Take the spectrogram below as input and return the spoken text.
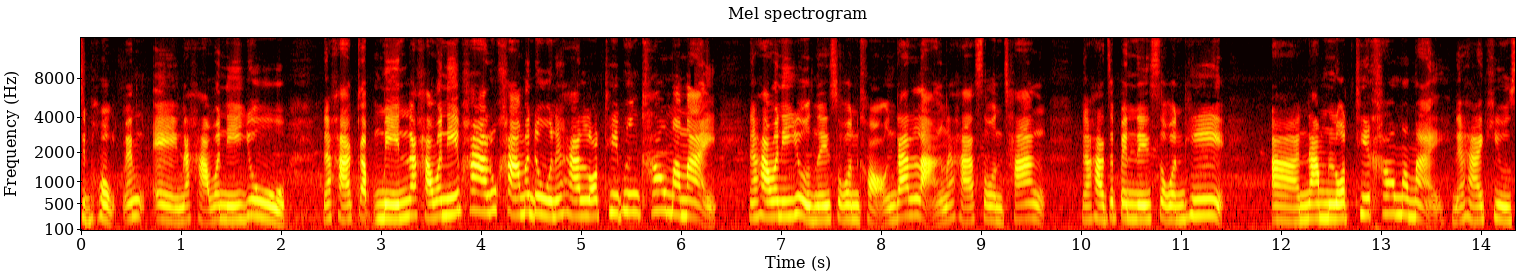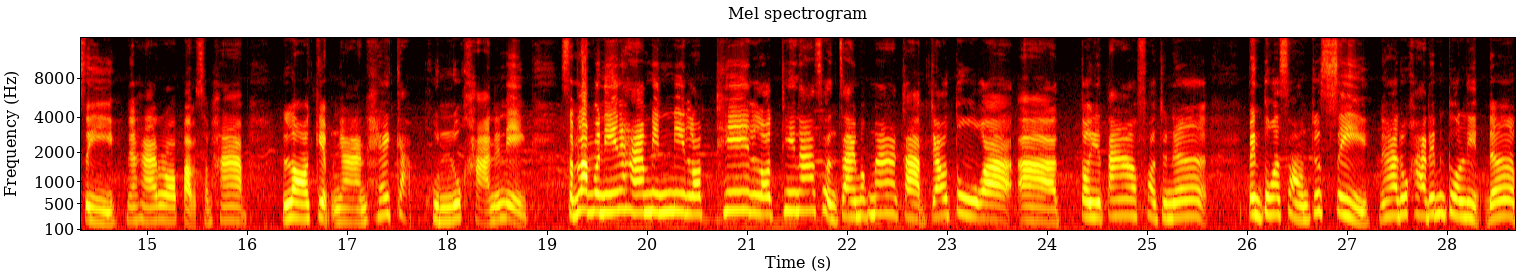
46 นั่นเองนะคะ วันนี้อยู่นะคะกับมิ้นท์นะคะ วันนี้พาลูกค้ามาดูนะคะรถที่เพิ่งเข้ามาใหม่นะคะ วันนี้อยู่ในโซนของด้านหลังนะคะ โซนช่างนะคะ จะเป็นในโซนที่นำรถที่เข้ามาใหม่นะคะ QC นะคะรอปรับสภาพรอเก็บงานให้กับคุณลูกค้านั่นเอง สำหรับวันนี้นะคะ มิ้นมีรถที่รถที่น่าสนใจมาก ๆ กับเจ้าตัวโตโยต้าฟอร์จูเนอร์เป็นตัว 2.4 นะคะ ลูกค้าได้เป็นตัวลีดเดอร์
